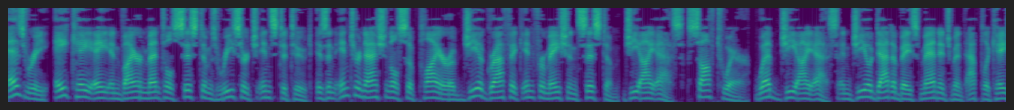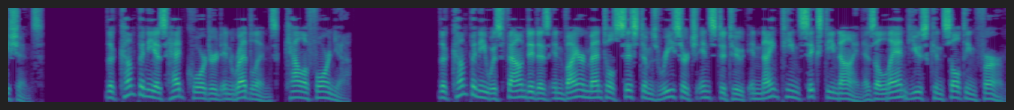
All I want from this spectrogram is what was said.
ESRI, aka Environmental Systems Research Institute is an international supplier of Geographic Information System software, Web GIS and geodatabase management applications. The company is headquartered in Redlands, California. The company was founded as Environmental Systems Research Institute in 1969 as a land use consulting firm.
